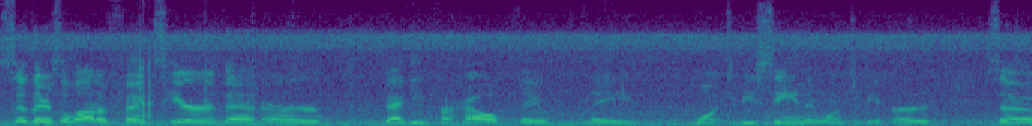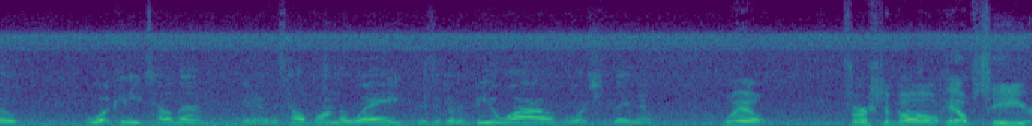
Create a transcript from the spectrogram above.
So there's a lot of folks here that are begging for help. They they want to be seen. They want to be heard. So what can you tell them? You know, is help on the way? Is it going to be a while? What should they know? Well, first of all, help's here.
